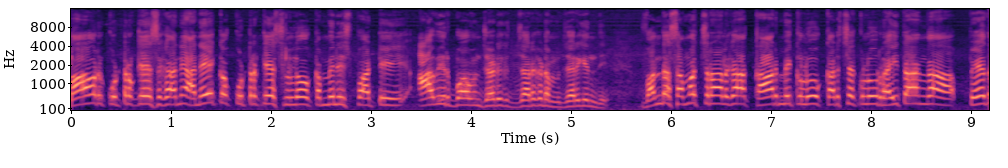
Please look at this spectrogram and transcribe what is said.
లాహోర్ కుట్ర కేసు కానీ అనేక కుట్ర కేసుల్లో కమ్యూనిస్ట్ పార్టీ ఆవిర్భావం జరుగు జరగడం జరిగింది. వంద సంవత్సరాలుగా కార్మికులు కర్షకులు రైతాంగ పేద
